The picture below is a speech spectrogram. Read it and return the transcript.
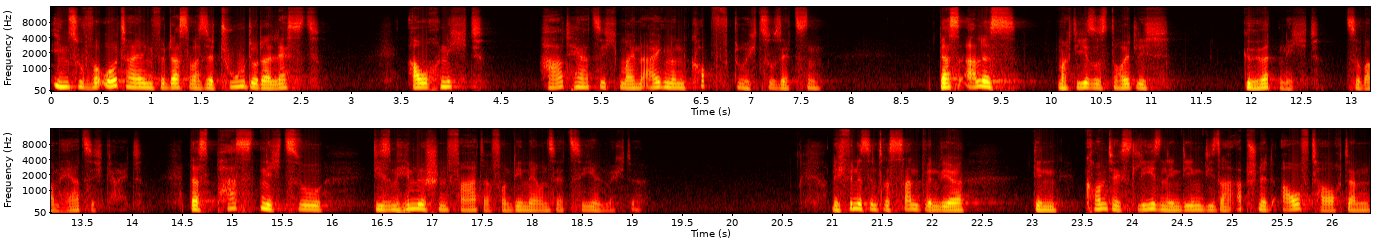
ihn zu verurteilen für das, was er tut oder lässt. Auch nicht hartherzig meinen eigenen Kopf durchzusetzen das alles, macht Jesus deutlich, gehört nicht zur Barmherzigkeit. Das passt nicht zu diesem himmlischen Vater, von dem er uns erzählen möchte. Und ich finde es interessant, wenn wir den Kontext lesen, in dem dieser Abschnitt auftaucht, dann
